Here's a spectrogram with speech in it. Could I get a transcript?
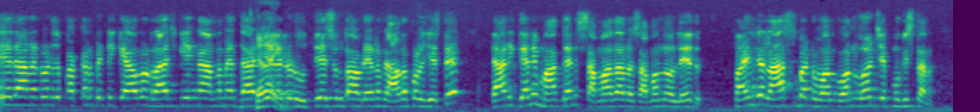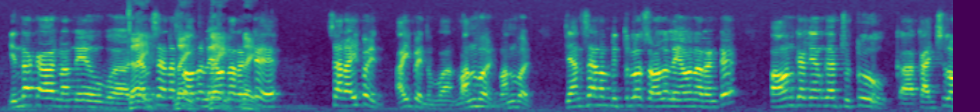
లేదా అన్నటువంటిది పక్కన పెట్టి కేవలం రాజకీయంగా అన్న మీద దాడి. చేయాలనేటువంటి ఉద్దేశంతో ఆవిడ ఏమైనా ఆరోపణలు చేస్తే దానికి కానీ మాకు కానీ సమాధానం సంబంధం లేదు. ఫైనల్గా last but one one word చెప్పి ముగిస్తాను. ఇందాక నన్ను Right, జనసేన సోదరులు ఏమన్నారంటే సార్ అయిపోయింది అయిపోయింది. One word one word Janasena మిత్రుల సోదరులు ఏమన్నారంటే పవన్ కళ్యాణ్ గారు చుట్టూ కంచిలో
